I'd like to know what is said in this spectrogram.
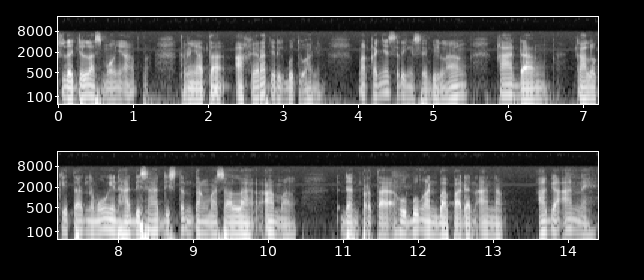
sudah jelas maunya apa. Ternyata akhirat jadi kebutuhannya. Makanya sering saya bilang, kadang kalau kita nemuin hadis-hadis tentang masalah amal dan hubungan bapak dan anak, agak aneh.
